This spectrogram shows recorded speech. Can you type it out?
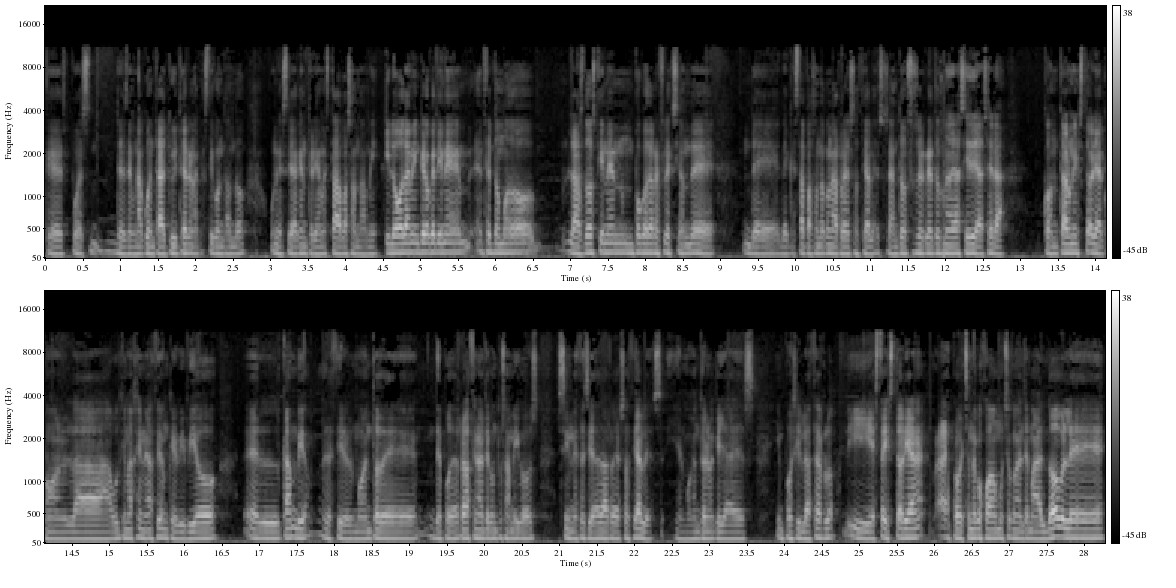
que es, pues, desde una cuenta de Twitter en la que estoy contando una historia que en teoría me estaba pasando a mí. Y luego también creo que tiene, en cierto modo, las dos tienen un poco de reflexión de, de, de qué está pasando con las redes sociales. O sea, en todos sus secretos una de las ideas era contar una historia con la última generación que vivió el cambio, es decir, el momento de, de poder relacionarte con tus amigos sin necesidad de las redes sociales y el momento en el que ya es imposible hacerlo. Y esta historia, aprovechando que he jugado mucho con el tema del doble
